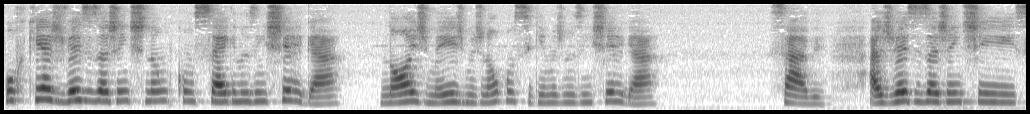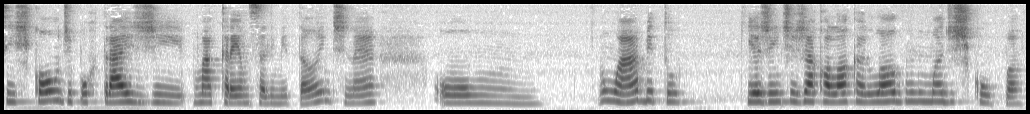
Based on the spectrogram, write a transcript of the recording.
Porque às vezes a gente não consegue nos enxergar, nós mesmos não conseguimos nos enxergar, sabe? Às vezes a gente se esconde por trás de uma crença limitante, né? Um, um hábito e a gente já coloca logo uma desculpa.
